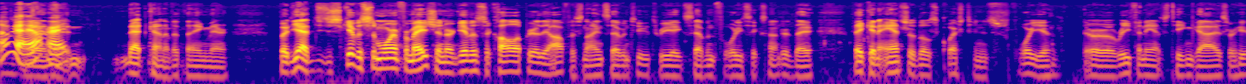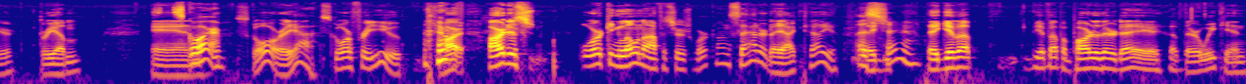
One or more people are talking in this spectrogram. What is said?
Okay, all and, right. and that kind of a thing there. But yeah, just give us some more information or give us a call up here at the office 972-387-4600. They they can answer those questions for you. Their refinance team guys are here, three of them. And Score. Score, yeah. Score for you. Hard, hardest working loan officers work on Saturday, I tell you. That's they, true. They give up give up a part of their day of their weekend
